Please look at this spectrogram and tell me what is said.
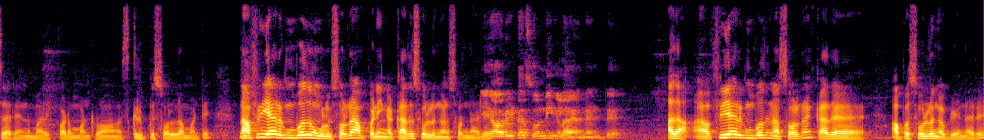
சார் இந்த மாதிரி படம் பண்ணுறோம் ஸ்கிரிப்ட் சொல்லமான்ட்டு நான் ஃப்ரீயாக இருக்கும்போது உங்களுக்கு சொல்கிறேன் அப்போ நீங்கள் கதை சொல்லுங்கன்னு சொன்னார். அவர்கிட்ட சொன்னீங்களா என்னன்ட்டு? அதான் ஃப்ரீயாக இருக்கும்போது நான் சொல்கிறேன் கதை அப்போ சொல்லுங்க அப்படின்னாரு.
